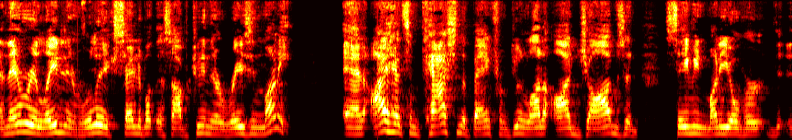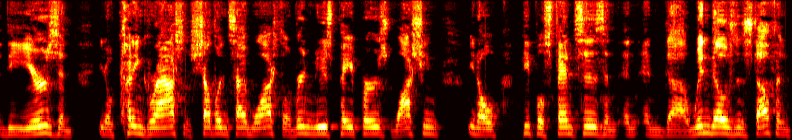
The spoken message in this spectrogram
and they were related and really excited about this opportunity. They're raising money, And I had some cash in the bank from doing a lot of odd jobs and saving money over the, the years and, you know, cutting grass and shoveling sidewalks, delivering newspapers, washing, you know, people's fences and, and, and uh, windows and stuff. And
